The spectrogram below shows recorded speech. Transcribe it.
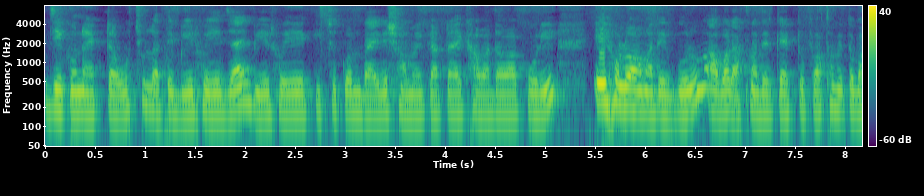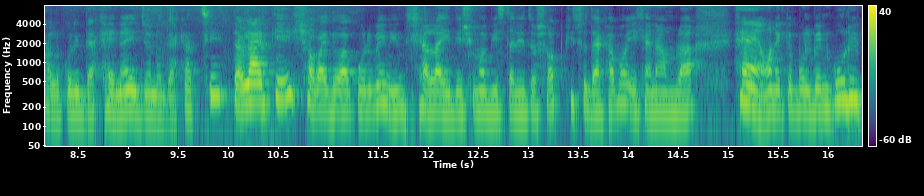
যে কোনো একটা উঁচুলাতে বের হয়ে যাই, বের হয়ে কিছুক্ষণ বাইরে সময় কাটাই, খাওয়া দাওয়া করি। এই হলো আমাদের গরু। আবার আপনাদেরকে একটু প্রথমে তো ভালো করে দেখাই না এই জন্য দেখাচ্ছি। তাহলে আর কি, সবাই দোয়া করবেন ইনশাল্লাহ ঈদের সময় বিস্তারিত সব কিছু দেখাবো। এখানে আমরা হ্যাঁ অনেকে বলবেন, গরিব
